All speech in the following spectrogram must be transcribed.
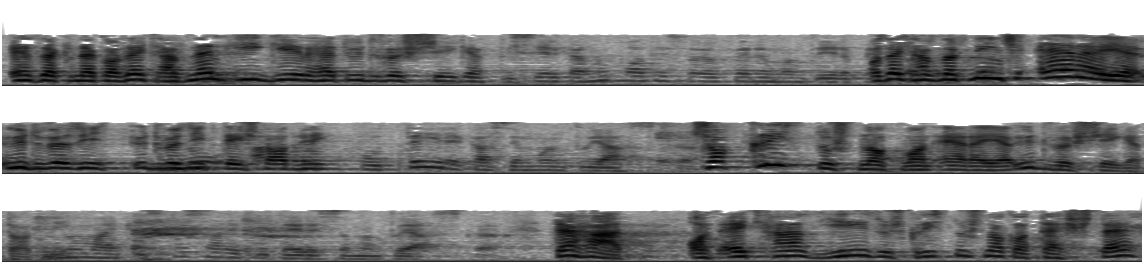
Ezeknek az egyház nem ígérhet üdvösséget. biserica nu poate să ofere mântuire. Az egyháznak nincs ereje üdvözi, üdvözítést adni. putere ca să mântuiască. Csak Krisztusnak van ereje üdvösséget adni. Numai Hristos are putere să mântuiască. Tehát az egyház Jézus Krisztusnak a teste,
